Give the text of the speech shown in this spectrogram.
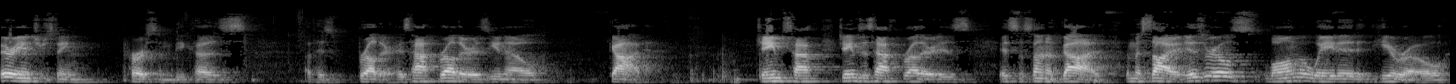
Very interesting person because of his brother. His half brother is, you know, God. James half James's half brother is is the son of God, the Messiah. Israel's long awaited hero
